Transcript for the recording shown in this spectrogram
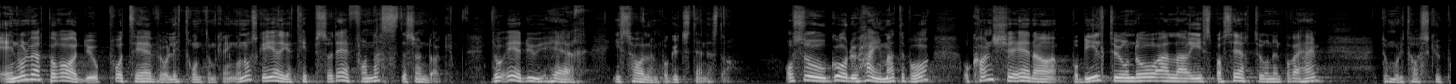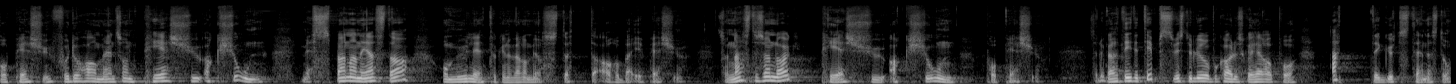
er involvert på radio, på TV og litt rundt omkring. Og Nå skal jeg gi deg et tips, og det er for neste søndag. Da er du her i salen på gudstjenester. Og Så går du hjem etterpå, og kanskje er det på bilturen da, eller i spaserturen din på vei hjem. Da må du ta og skru på P7, for da har vi en sånn P7-aksjon med spennende gjester og mulighet til å kunne være med og støtte arbeidet i P7. Så neste søndag P7-aksjon på P7. Så det er bare et lite tips hvis du lurer på hva du skal gjøre på etter gudstjenesten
